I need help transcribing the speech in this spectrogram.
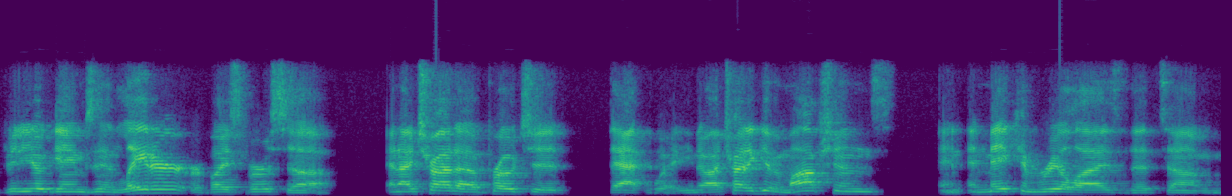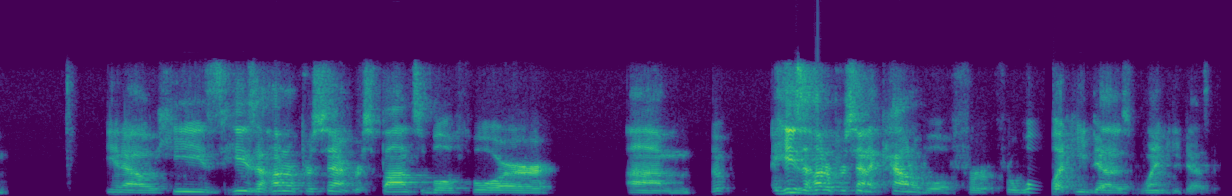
video games in later or vice versa. And I try to approach it that way. You know, I try to give him options and, and make him realize that, um, you know, he's he's 100% responsible for, um, he's 100% accountable for, for what he does when he does it.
